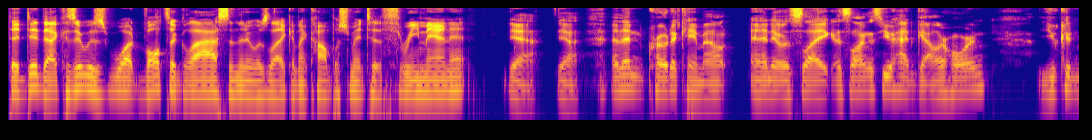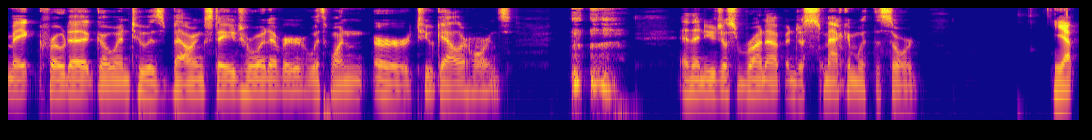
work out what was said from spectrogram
that did that because it was what Vault of Glass, and then it was like an accomplishment to three man it. Yeah, yeah. And then Crota came out, and it was like as long as you had Gjallarhorn, you could make Crota go into his bowing stage or whatever with one or two Gjallarhorns, and then you just run up and just smack him with the sword. Yep.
